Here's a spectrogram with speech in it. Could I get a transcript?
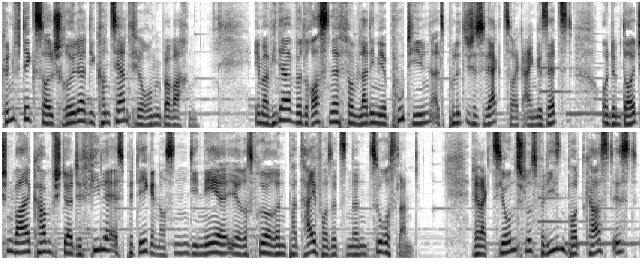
Künftig soll Schröder die Konzernführung überwachen. Immer wieder wird Rosneft von Wladimir Putin als politisches Werkzeug eingesetzt und im deutschen Wahlkampf störte viele SPD-Genossen die Nähe ihres früheren Parteivorsitzenden zu Russland. Redaktionsschluss für diesen Podcast ist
